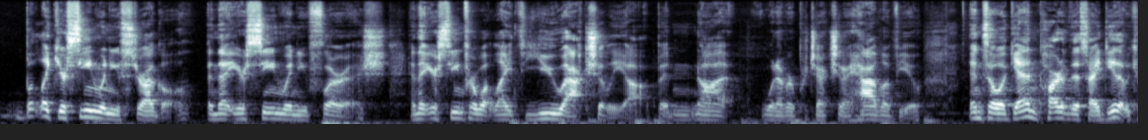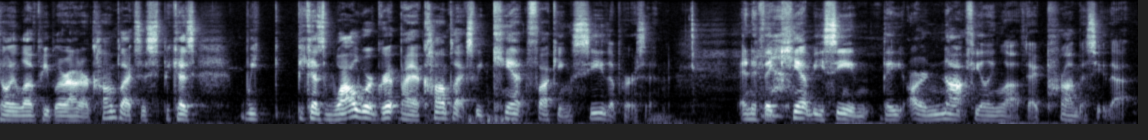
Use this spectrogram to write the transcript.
but like you're seen when you struggle, and that you're seen when you flourish, and that you're seen for what lights you actually up, and not whatever projection I have of you. And so again, part of this idea that we can only love people around our complex is because we because while we're gripped by a complex, we can't fucking see the person. And if they can't be seen, they are not feeling loved. I promise you that.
